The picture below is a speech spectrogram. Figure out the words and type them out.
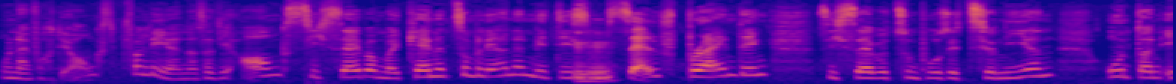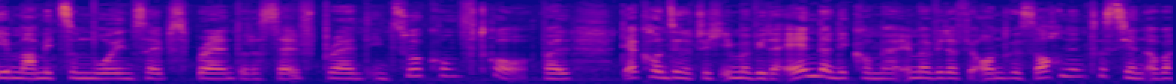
und einfach die Angst verlieren. Also die Angst, sich selber mal kennenzulernen mit diesem mhm. Self-Branding, sich selber zu positionieren und dann eben auch mit so einem neuen Selbstbrand oder Self-Brand in Zukunft gehen. Weil der kann sich natürlich immer wieder ändern, ich kann mich ja immer wieder für andere Sachen interessieren, aber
